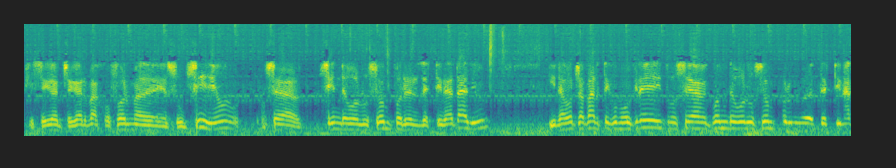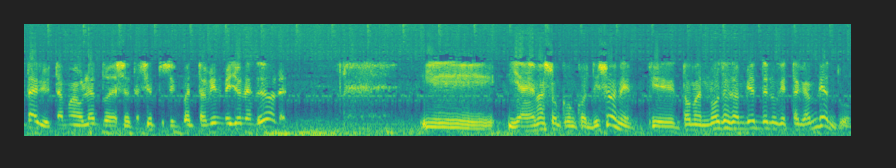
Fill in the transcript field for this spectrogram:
que se iba a entregar bajo forma de subsidio, o sea, sin devolución por el destinatario, y la otra parte como crédito, o sea, con devolución por el destinatario. Estamos hablando de 750 mil millones de dólares. Y, y además son con condiciones que toman nota también de lo que está cambiando.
